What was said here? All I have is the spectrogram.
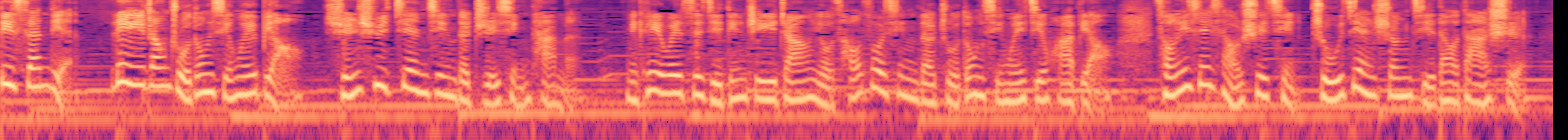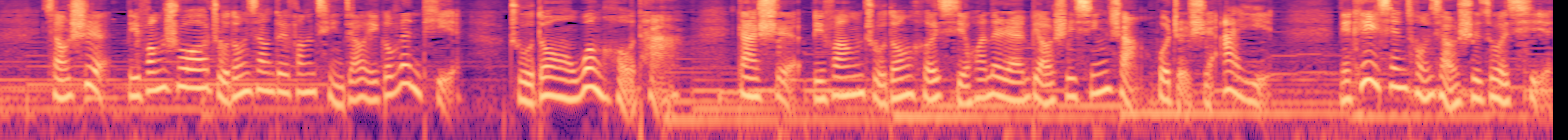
第三点，列一张主动行为表，循序渐进地执行它们。你可以为自己定制一张有操作性的主动行为计划表，从一些小事情逐渐升级到大事。小事，比方说主动向对方请教一个问题，主动问候他；大事，比方主动和喜欢的人表示欣赏或者是爱意。你可以先从小事做起，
